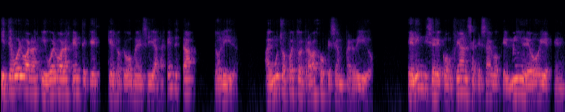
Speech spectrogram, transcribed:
Y te vuelvo a la, y vuelvo a la gente, que, es lo que vos me decías, la gente está dolida. Hay muchos puestos de trabajo que se han perdido. El índice de confianza, que es algo que mide hoy eh, eh,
